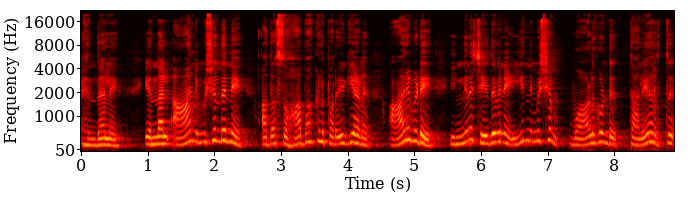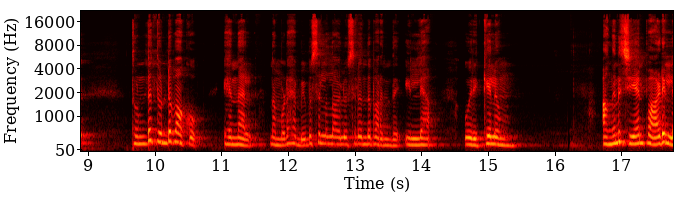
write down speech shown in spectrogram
എന്താലേ എന്നാൽ ആ നിമിഷം തന്നെ അതാ സ്വഹാബാക്കൾ പറയുകയാണ് ആരിവിടെ ഇങ്ങനെ ചെയ്തവനെ ഈ നിമിഷം വാളുകൊണ്ട് തലയറുത്ത് തുണ്ടും തുണ്ടുമാക്കും? എന്നാൽ നമ്മുടെ ഹബീബ് സല്ലാ അലൈഹി വസല്ലം എന്ത് പറഞ്ഞത്? ഇല്ല ഒരിക്കലും അങ്ങനെ ചെയ്യാൻ പാടില്ല.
